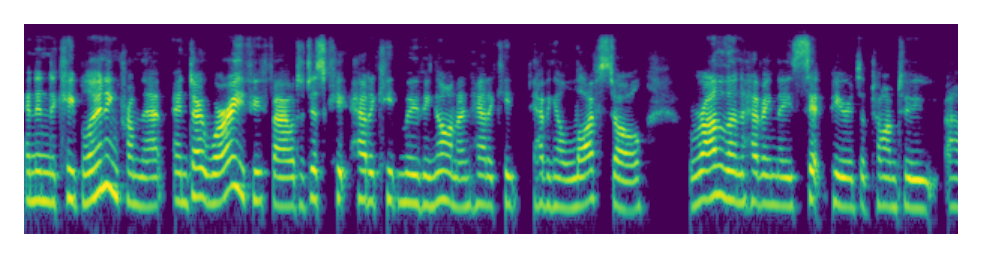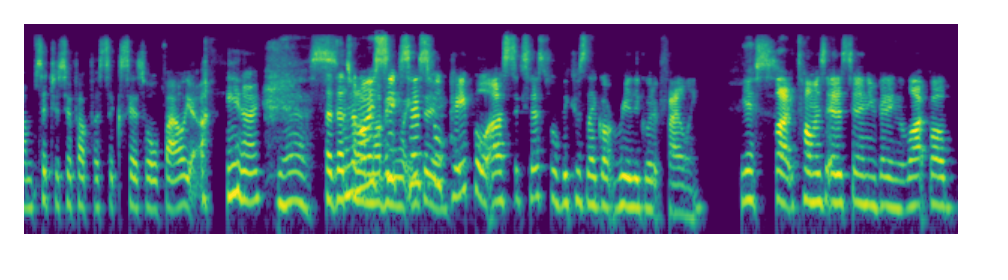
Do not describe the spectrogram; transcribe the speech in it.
and then to keep learning from that. And don't worry if you fail to just keep how to keep moving on and how to keep having a lifestyle rather than having these set periods of time to um, set yourself up for success or failure you know? Yes. So that's and the most successful people are successful because they got really good at failing. Yes. Like thomas edison inventing the light bulb.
